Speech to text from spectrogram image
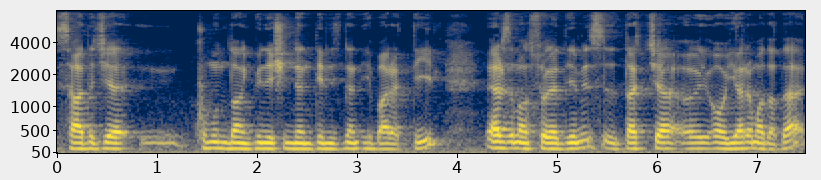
sadece kumundan, güneşinden, denizden ibaret değil. Her zaman söylediğimiz Datça e, o yarımadada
